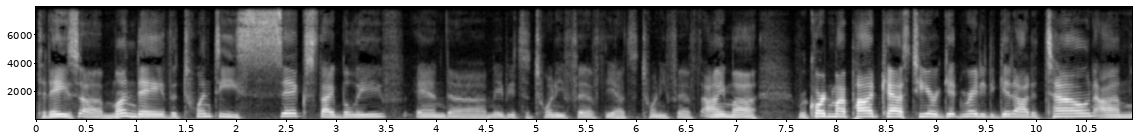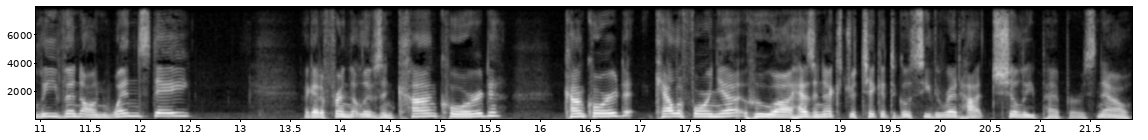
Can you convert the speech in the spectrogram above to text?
today's uh, Monday, the 26th, I believe, and uh, maybe it's the 25th. Yeah, it's the 25th. I'm uh, recording my podcast here, getting ready to get out of town. I'm leaving on Wednesday. I got a friend that lives in Concord, Concord, California, who uh, has an extra ticket to go see the Red Hot Chili Peppers. Now,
